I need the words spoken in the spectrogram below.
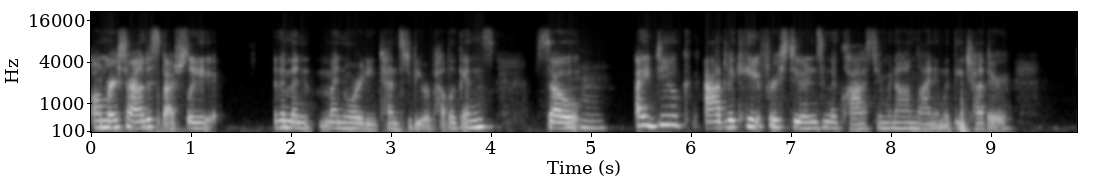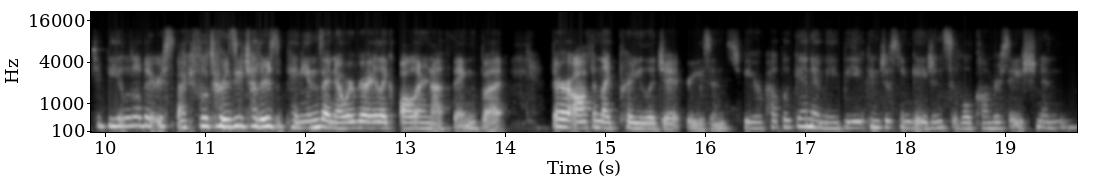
on Mercer Island, especially, the min- minority tends to be Republicans. So mm-hmm. I do advocate for students in the classroom and online and with each other to be a little bit respectful towards each other's opinions. I know we're very like all or nothing, but there are often like pretty legit reasons to be Republican, and maybe you can just engage in civil conversation and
